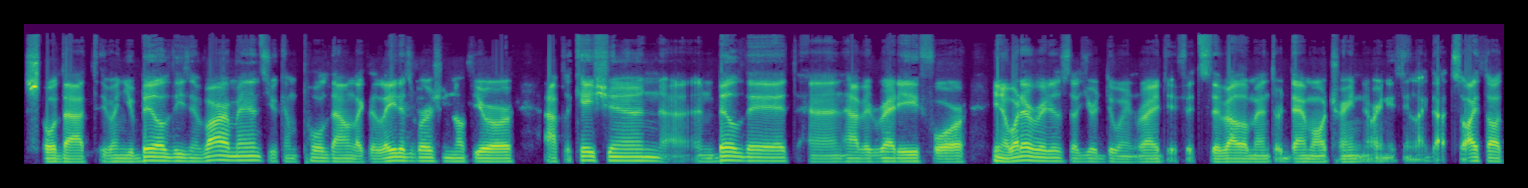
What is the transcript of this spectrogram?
so that when you build these environments, you can pull down like the latest version of your application uh, and build it and have it ready for you know whatever it is that you're doing, right? If it's development or demo, training, or anything like that. So I thought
